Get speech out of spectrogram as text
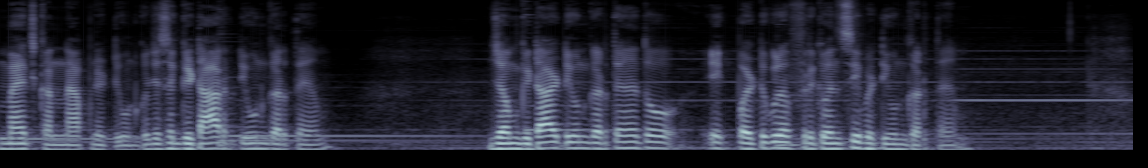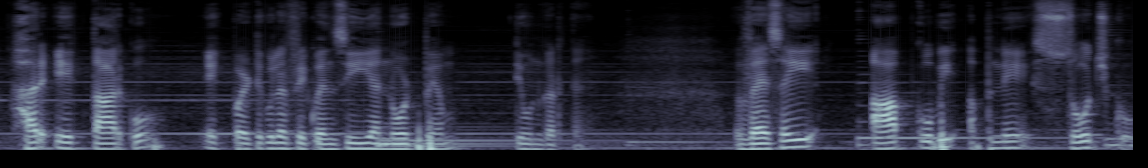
मैच करना है अपने ट्यून को। जैसे गिटार ट्यून करते हैं हम। जब हम गिटार ट्यून करते हैं तो एक पर्टिकुलर फ्रिक्वेंसी पे ट्यून करते हैं हम। हर एक तार को एक पर्टिकुलर फ्रिक्वेंसी या नोट पे हम ट्यून करते हैं। वैसे ही आपको भी अपने सोच को,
